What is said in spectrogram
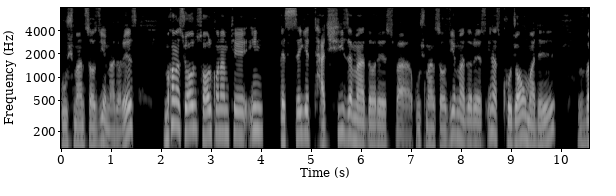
هوشمندسازی مدارس می‌خوام از شما سوال کنم که این قصه تجهیز مدارس و هوشمندسازی مدارس این از کجا اومده؟ و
